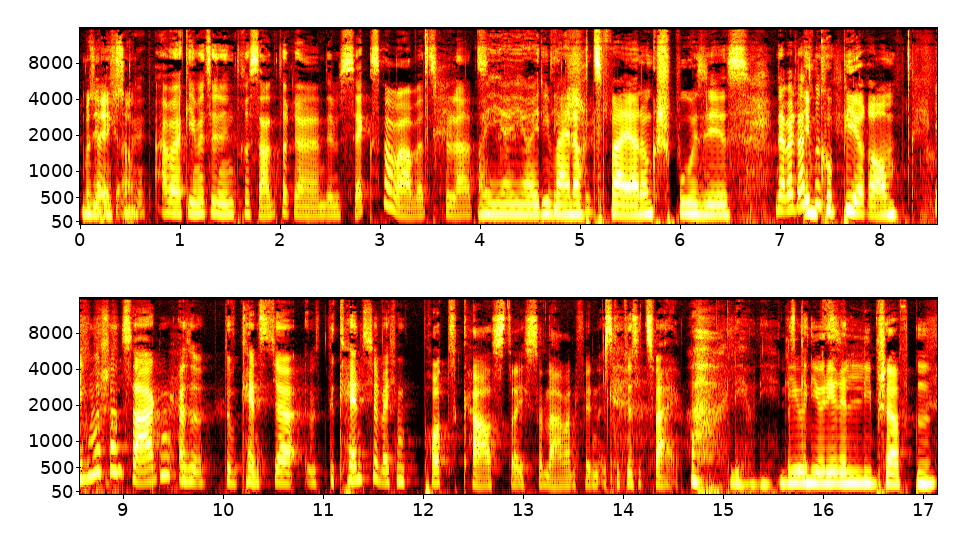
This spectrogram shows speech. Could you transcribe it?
muss ich auch sagen. Aber gehen wir zu den interessanteren, dem Sex am Arbeitsplatz. Uiuiui, die Weihnachtsfeiern und Spusis Na, im muss ich, Kopierraum. ich muss schon sagen, also du kennst ja, du kennst ja, welchen Podcaster ich so labern finde. Es gibt ja so zwei. Leonie, Leonie und ihre Liebschaften.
